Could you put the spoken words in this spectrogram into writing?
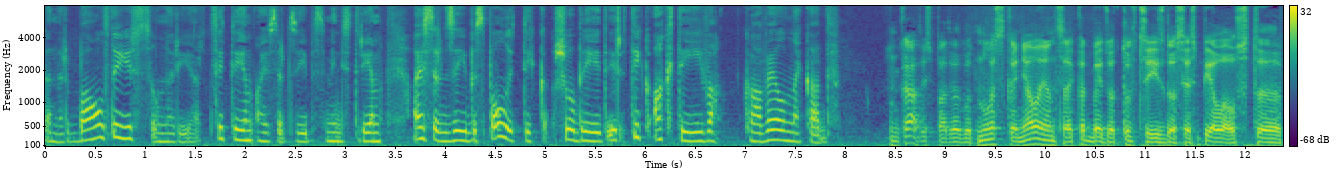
Gan ar Baltijas, gan arī ar citiem aizsardzības ministriem. Aizsardzības politika šobrīd ir tik aktīva kā vēl nekad. Un kāda vispār var būt noskaņa aliansē, kad beidzot Turcija izdosies pielauzt eh,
